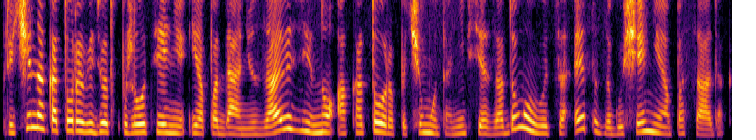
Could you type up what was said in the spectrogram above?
причина, которая ведет к пожелтению и опаданию завязи, но о которой почему-то не все задумываются, это загущение посадок.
